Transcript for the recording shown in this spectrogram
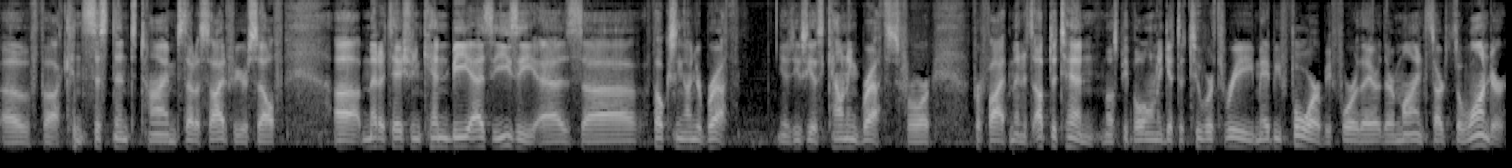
of uh, consistent time set aside for yourself. Uh, meditation can be as easy as uh, focusing on your breath as easy as counting breaths for, for five minutes, up to 10. Most people only get to two or three, maybe four, before their, their mind starts to wander.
